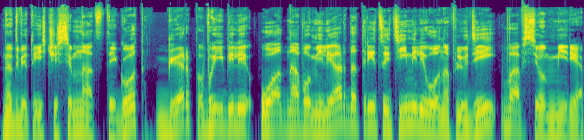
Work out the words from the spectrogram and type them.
На 2017 год ГЭРБ выявили у 1 миллиарда 30 миллионов людей во всем мире.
